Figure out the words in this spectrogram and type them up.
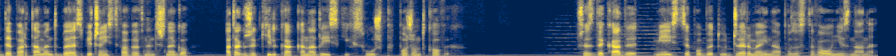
Departament Bezpieczeństwa Wewnętrznego, a także kilka kanadyjskich służb porządkowych. Przez dekady miejsce pobytu Jermaina pozostawało nieznane.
